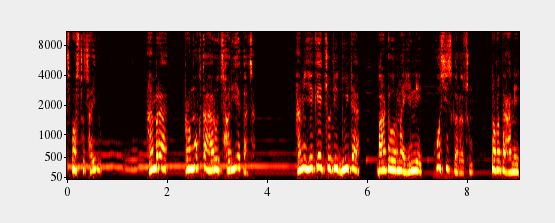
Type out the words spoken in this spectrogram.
स्पष्ट छैनौँ। हाम्रा प्रमुखताहरू छरिएका छन्। हामी एकैचोटि दुईटा बाटोहरूमा हिँड्ने कोसिस गर्दछौँ तब त हामी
